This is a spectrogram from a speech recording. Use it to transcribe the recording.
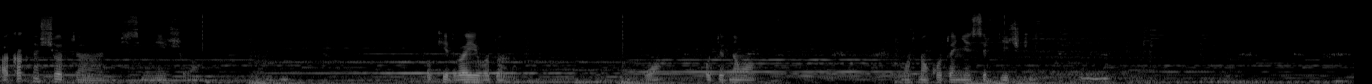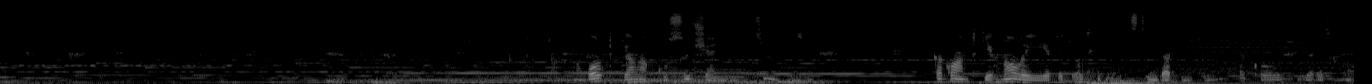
а как насчет э, сильнейшего? Окей давай его тоже. О, хоть одного. Можно кого-то не сердечки волк ел на кусучие они как он таких новые и вот эти вот стандартники? Такого себе рассказал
